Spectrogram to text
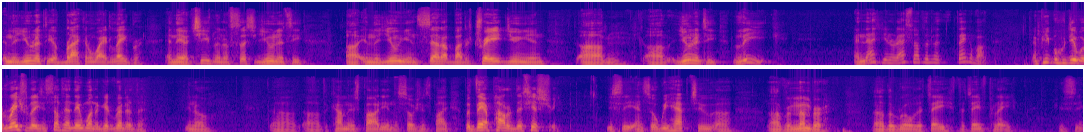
in the unity of black and white labor and the achievement of such unity uh, in the union set up by the Trade Union um, uh, Unity League. And that, you know, that's something to think about. And people who deal with race relations, sometimes they want to get rid of the, you know, uh, uh, the Communist Party and the Socialist Party, but they're part of this history, you see. And so we have to uh, uh, remember uh, the role that they that they've played, you see.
